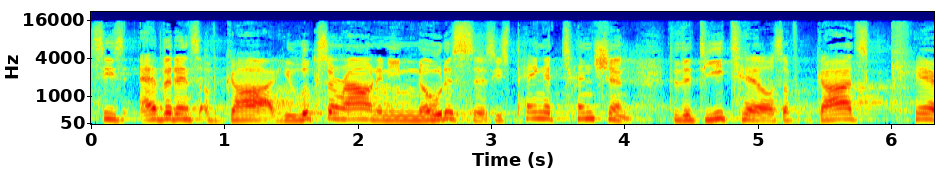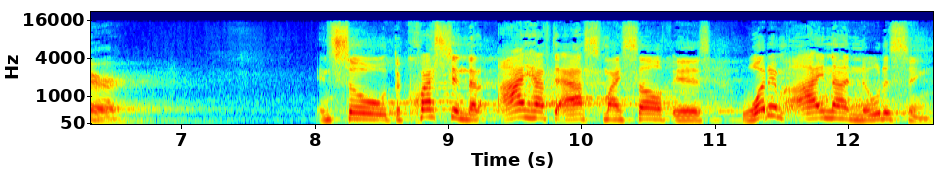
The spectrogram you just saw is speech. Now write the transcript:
sees evidence of God. He looks around and he notices, he's paying attention to the details of God's care. And so the question that I have to ask myself is what am I not noticing?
